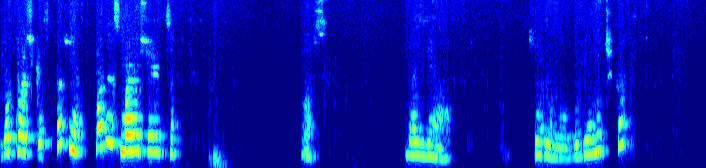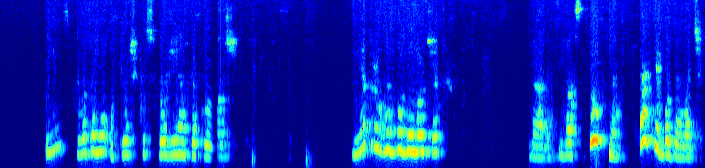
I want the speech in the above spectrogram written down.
до точки сходження вони зменшуються. Ось. Даємо ширину будиночка. І складемо у точку сходження також. Є другий будиночок. Далі. Наступний третій будиночок.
